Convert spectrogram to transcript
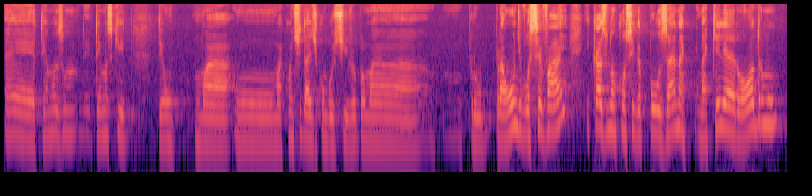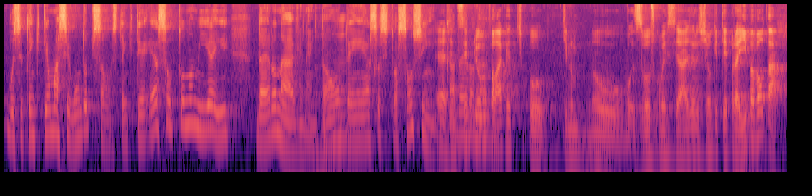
é, temos, um, temos que ter um, uma, uma quantidade de combustível para uma para onde você vai, e caso não consiga pousar na, naquele aeródromo, você tem que ter uma segunda opção, você tem que ter essa autonomia aí da aeronave. Né? Então, uhum. tem essa situação sim. É, a gente sempre ouve falar que, tipo, que no, no, nos voos comerciais eles tinham que ter para ir para voltar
